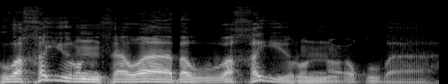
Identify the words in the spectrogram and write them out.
هو خير ثوابا وخير عقبا.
